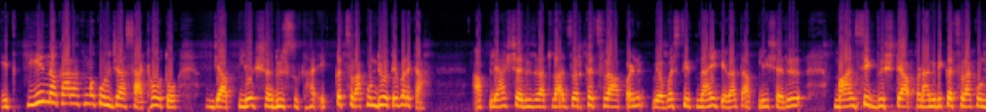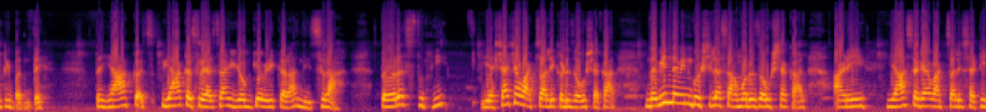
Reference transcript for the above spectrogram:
इतकी नकारात्मक ऊर्जा साठवतो म्हणजे आपले शरीरसुद्धा एक कचराकुंडी होते बरं का. आपल्या शरीरातला जर कचरा आपण व्यवस्थित नाही केला तर आपली शरीर मानसिकदृष्ट्या आपण अगदी कचराकुंडी बनते. तर ह्या कच ह्या कचऱ्याचा योग्य वेळी करा निचरा. तरच तुम्ही यशाच्या वाटचालीकडे जाऊ शकाल नवीन नवीन गोष्टीला सामोरं जाऊ शकाल आणि या सगळ्या वाटचालीसाठी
